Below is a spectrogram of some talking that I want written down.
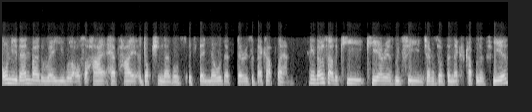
Only then, by the way, you will also high, have high adoption levels if they know that there is a backup plan. I think those are the key key areas we see in terms of the next couple of years.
